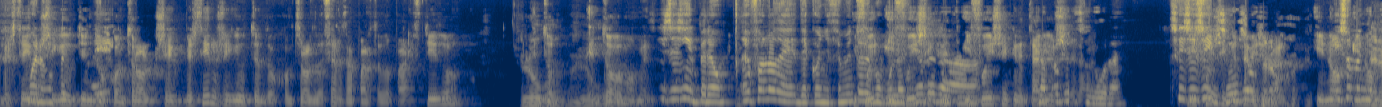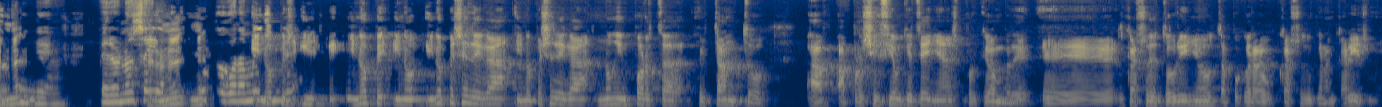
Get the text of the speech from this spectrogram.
Besteiro bueno, seguiu eh, tendo eh, control se, Besteiro seguiu tendo control de certa parte do partido Lugo, en, to, Lugo. en todo momento. Sí, sí, sí, pero eu falo de, de coñecemento de popularidade da, e foi secretario xeral. figura. Sí, sí, sí, sí, secretario sí, xeral. E non, e non, pero, Pero non sei Pero non, no, agora mesmo. E no, e, no, e, no, PSDG, e no PSDG non importa tanto a, a proxección que teñas, porque, hombre, eh, el caso de Touriño tampouco era o caso do gran carisma,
